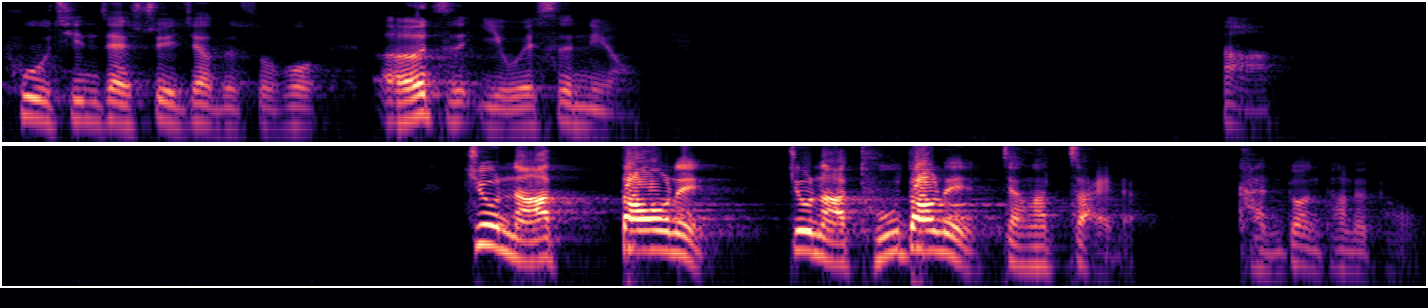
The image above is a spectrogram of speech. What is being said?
父亲在睡觉的时候，儿子以为是牛，啊，就拿刀呢，就拿屠刀呢，将他宰了，砍断他的头。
